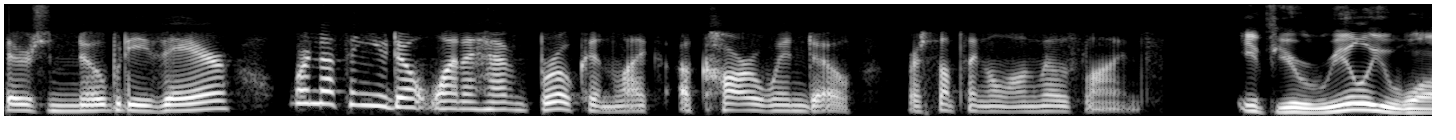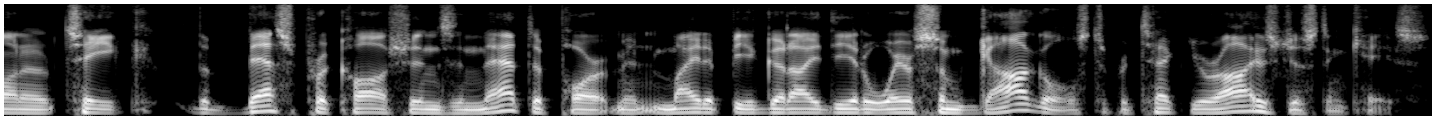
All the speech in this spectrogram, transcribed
there's nobody there or nothing you don't want to have broken, like a car window or something along those lines. If you really want to take the best precautions in that department, might it be a good idea to wear some goggles to protect your eyes just in case?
